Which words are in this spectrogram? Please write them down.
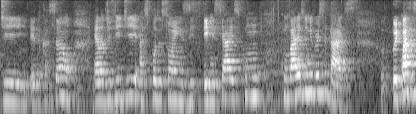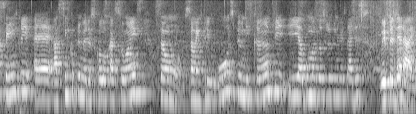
de educação, ela divide as posições iniciais com com várias universidades. E quase sempre é, as cinco primeiras colocações são, são entre USP, Unicamp e algumas outras universidades federais.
